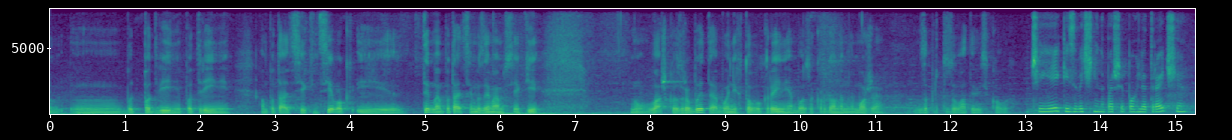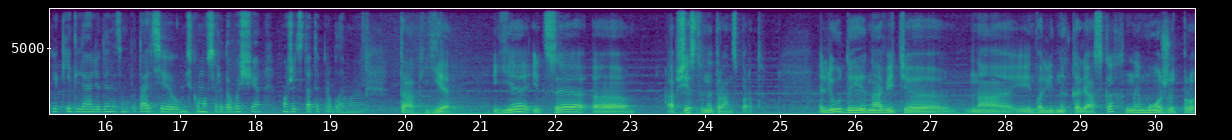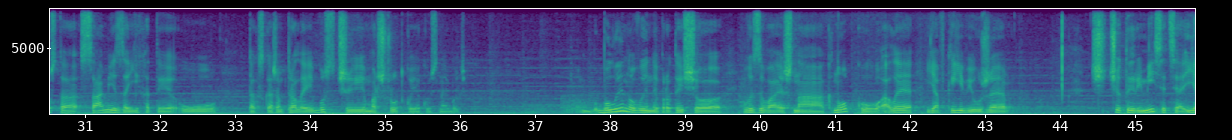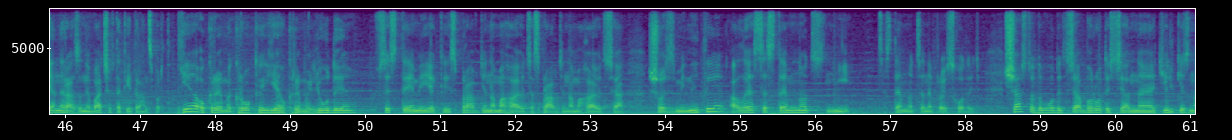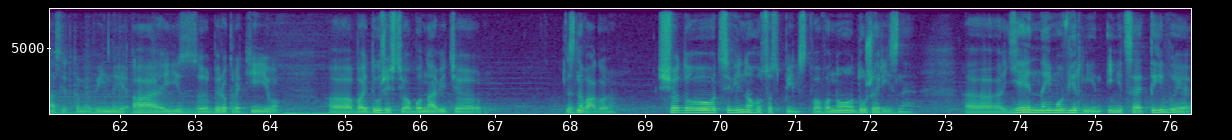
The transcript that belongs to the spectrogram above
подвійні, потрійні ампутації кінцівок. І тими ампутаціями займаємося, які ну, важко зробити, або ніхто в Україні або за кордоном не може запротезувати військових. Чи є якісь звичні на перший погляд речі, які для людини з ампутацією у міському середовищі можуть стати проблемою? Так, є. Є, і це е, общественний транспорт. Люди навіть е, на інвалідних колясках не можуть просто самі заїхати у, так скажемо, тролейбус чи маршрутку якусь небудь. Були новини про те, що визиваєш на кнопку, але я в Києві вже 4 місяці, і я ні разу не бачив такий транспорт. Є окремі кроки, є окремі люди в системі, які справді намагаються, справді намагаються щось змінити, але системно ні. Системно це не відбувається. Часто доводиться боротися не тільки з наслідками війни, а й з бюрократією, е, байдужістю або навіть е, зневагою. Щодо цивільного суспільства, воно дуже різне. Е, Є неймовірні ініціативи,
